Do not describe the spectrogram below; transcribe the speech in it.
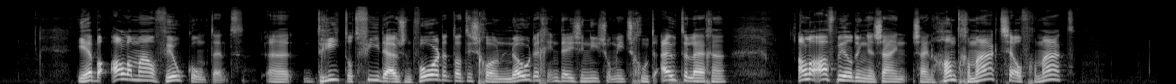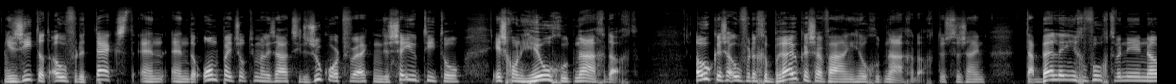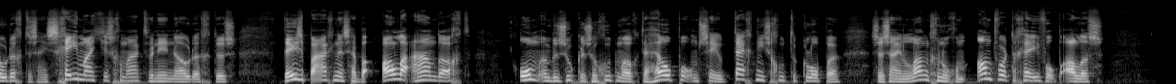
die hebben allemaal veel content. Uh, eh, 3 tot 4000 woorden, dat is gewoon nodig in deze niche om iets goed uit te leggen. Alle afbeeldingen zijn, zijn handgemaakt, zelf gemaakt. Je ziet dat over de tekst en, en de on-page optimalisatie, de zoekwoordverwerking, de SEO-titel, is gewoon heel goed nagedacht. Ook is over de gebruikerservaring heel goed nagedacht. Dus er zijn tabellen ingevoegd wanneer nodig, er zijn schemaatjes gemaakt wanneer nodig. Dus deze pagina's hebben alle aandacht om een bezoeker zo goed mogelijk te helpen, om SEO-technisch goed te kloppen. Ze zijn lang genoeg om antwoord te geven op alles.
